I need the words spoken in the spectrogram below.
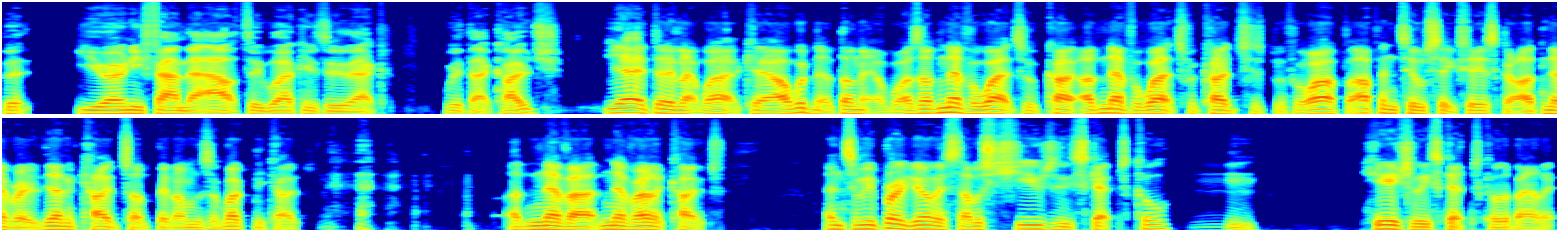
but you only found that out through working through that with that coach. Yeah, doing that work. Yeah, I wouldn't have done it otherwise. I'd never worked with co- I'd never worked with coaches before. Up, up until six years ago, I'd never. The only coach I'd been on was a rugby coach. I'd never never had a coach, and to be brutally honest, I was hugely skeptical. Mm. Hugely skeptical about it.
